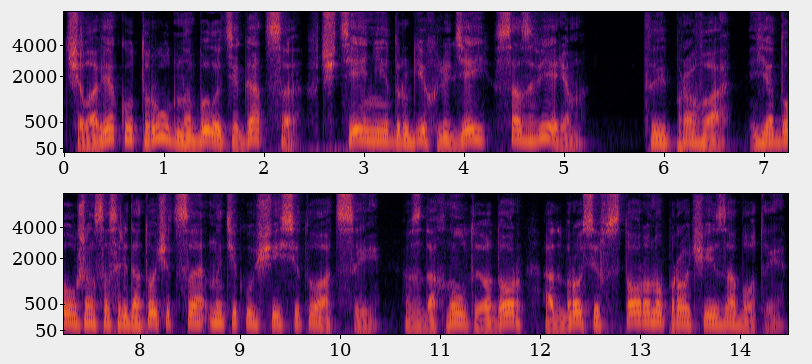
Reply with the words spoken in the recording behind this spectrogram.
человеку трудно было тягаться в чтении других людей со зверем. «Ты права», «Я должен сосредоточиться на текущей ситуации», — вздохнул Теодор, отбросив в сторону прочие заботы.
